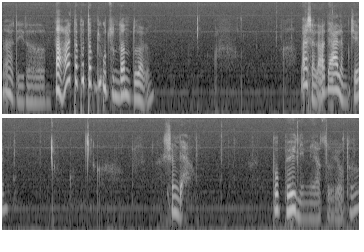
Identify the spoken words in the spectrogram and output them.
Neredeydi? Ha, hatta bu da bir ucundan durarım. Mesela diyelim ki Şimdi bu böyle mi yazıyordu?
